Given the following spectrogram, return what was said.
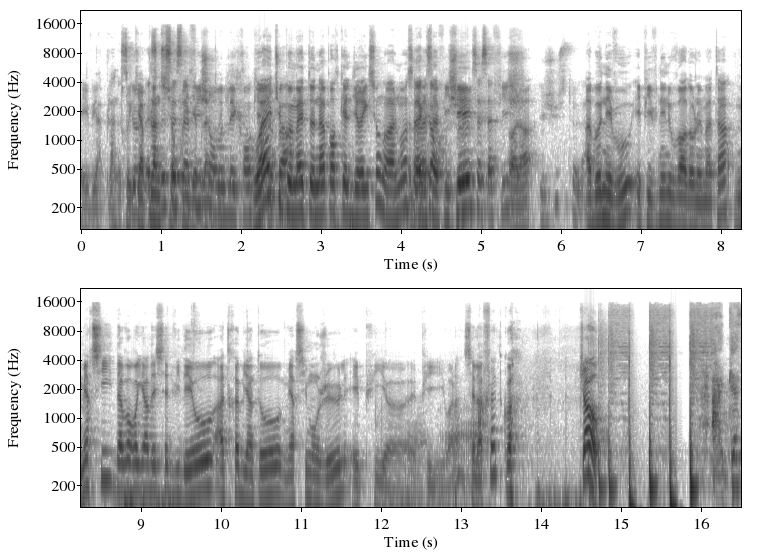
et il y a plein de trucs. que- Il y a plein de ça surprises. il y a s'affiche plein en de haut de trucs. l'écran Ouais, tu part peux mettre n'importe quelle direction. Normalement, ça va D'accord, s'afficher. Ça s'affiche Voilà. juste là. Abonnez-vous et puis venez nous voir dans le matin. Merci d'avoir regardé cette vidéo. À très bientôt. Merci mon Jules. Et puis, euh, et puis voilà, c'est la fête quoi. Ciao I get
